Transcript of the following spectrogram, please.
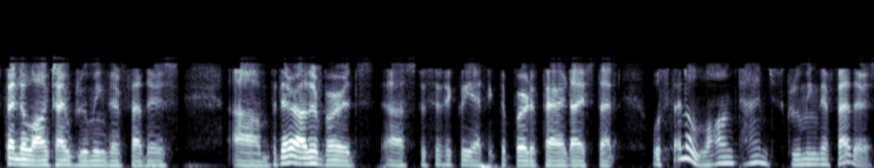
Spend a long time grooming their feathers. Um, but there are other birds, uh, specifically I think the bird of paradise that will spend a long time just grooming their feathers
